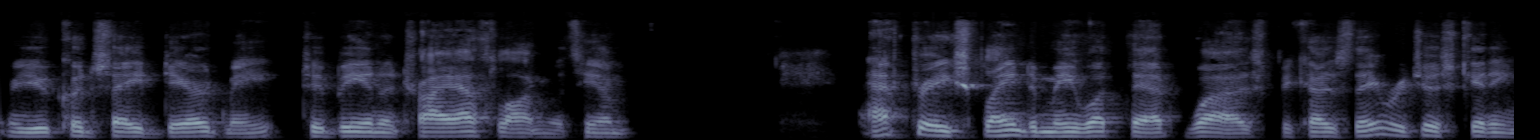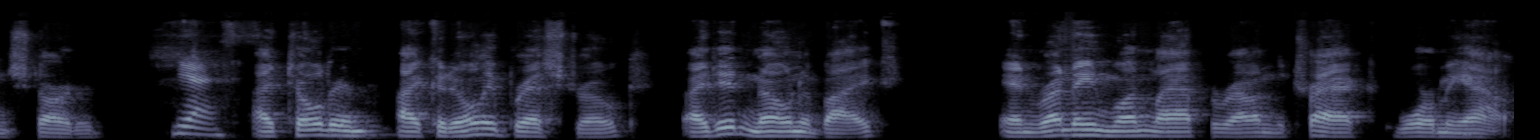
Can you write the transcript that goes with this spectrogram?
or you could say dared me, to be in a triathlon with him after he explained to me what that was, because they were just getting started, Yes. I told him I could only breaststroke. I didn't own a bike, and running one lap around the track wore me out.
